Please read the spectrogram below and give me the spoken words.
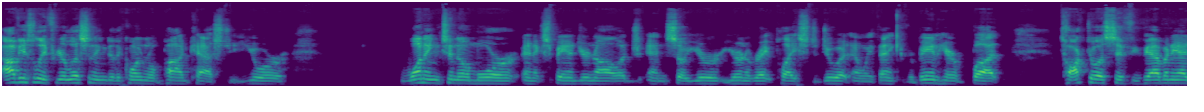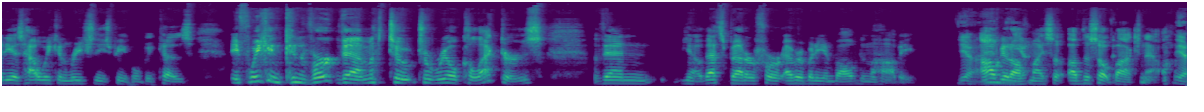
obviously if you're listening to the Coin World podcast, you're wanting to know more and expand your knowledge. And so you're you're in a great place to do it. And we thank you for being here. But talk to us if you have any ideas how we can reach these people because if we can convert them to to real collectors then you know that's better for everybody involved in the hobby. Yeah i'll get off my so, of the soapbox now. Yeah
